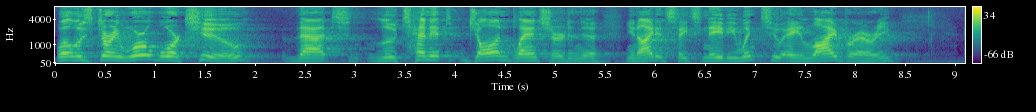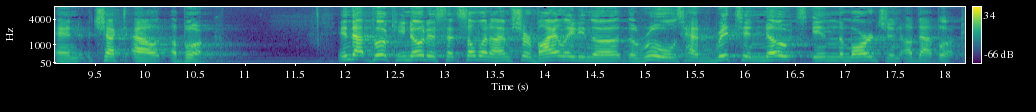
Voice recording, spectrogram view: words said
Well, it was during World War II that Lieutenant John Blanchard in the United States Navy went to a library and checked out a book. In that book, he noticed that someone, I'm sure violating the, the rules, had written notes in the margin of that book.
